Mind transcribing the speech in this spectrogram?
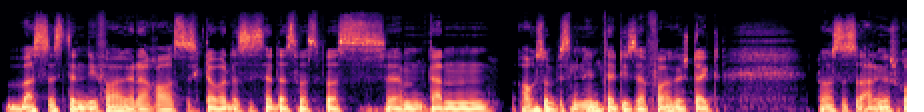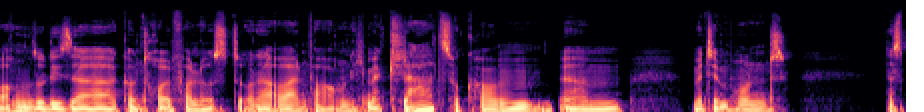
was ist denn die Folge daraus? Ich glaube, das ist ja das, was, was ähm, dann auch so ein bisschen hinter dieser Folge steckt. Du hast es angesprochen, so dieser Kontrollverlust oder aber einfach auch nicht mehr klar zu kommen ähm, mit dem Hund. Das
